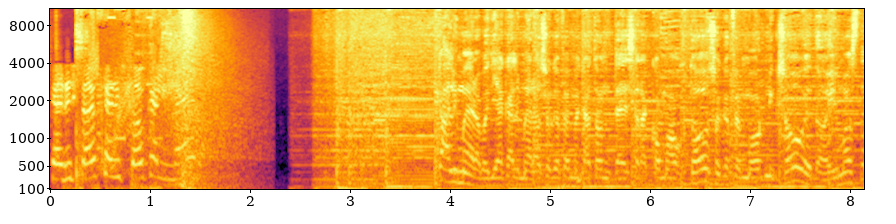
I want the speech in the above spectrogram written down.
Ευχαριστώ, ευχαριστώ. Καλημέρα. Καλημέρα, παιδιά, καλημέρα στο καφέ με 104,8 στο καφέ Morning Show. Εδώ είμαστε.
